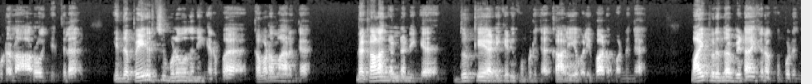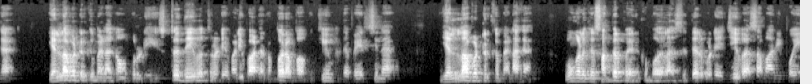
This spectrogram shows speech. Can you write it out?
உடல் ஆரோக்கியத்தில் இந்த பயிற்சி முழுவதும் நீங்கள் ரொம்ப கவனமாக இருங்க. இந்த காலங்களில் நீங்கள் துர்க்கையை அடிக்கடி கும்பிடுங்க காளியை வழிபாடு பண்ணுங்க. வாய்ப்பு இருந்தால் விநாயகரை கும்பிடுங்க. எல்லாவற்றுக்கும் மேலாக உங்களுடைய இஷ்ட தெய்வத்தினுடைய வழிபாடு ரொம்ப ரொம்ப முக்கியம் இந்த பயிற்சியில். எல்லாவற்றுக்கும் மேலாக உங்களுக்கு சந்தர்ப்பம் இருக்கும்போதெல்லாம் சித்தர்களுடைய ஜீவ சமாதி போய்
